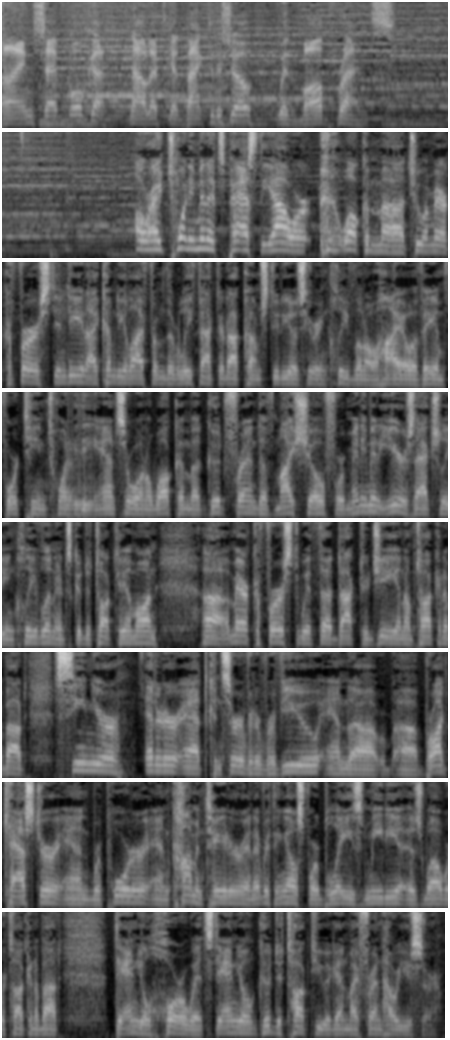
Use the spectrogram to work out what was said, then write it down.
I'm Seb Gorka. Now let's get back to the show with Bob Frantz. All right, 20 minutes past the hour. Welcome uh, to America First. Indeed, I come to you live from the ReliefFactor.com studios here in Cleveland, Ohio, of AM 1420. The answer. I want to welcome a good friend of my show for many, many years, actually, in Cleveland. And it's good to talk to him on uh, America First with uh, Dr. G. And I'm talking about senior editor at Conservative Review and uh, uh, broadcaster and reporter and commentator and everything else for Blaze Media as well. We're talking about Daniel Horowitz. Daniel, good to talk to you again, my friend. How are you, sir?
